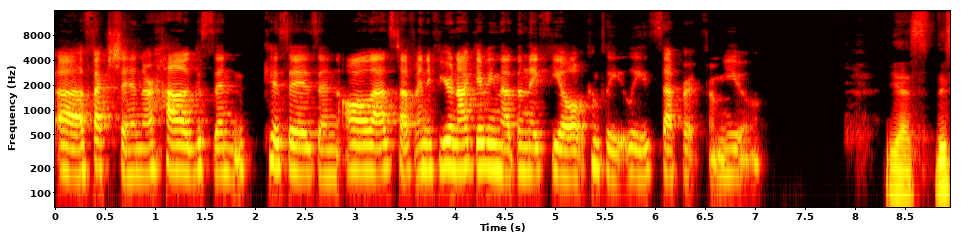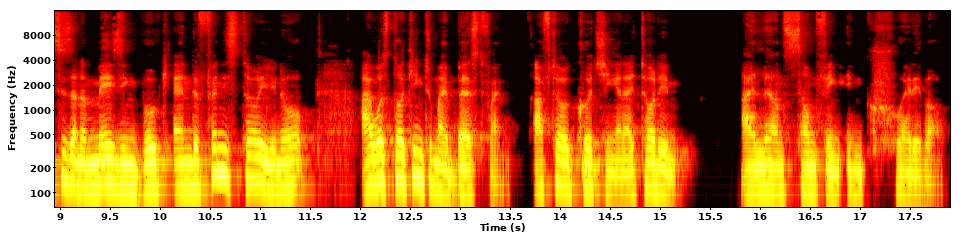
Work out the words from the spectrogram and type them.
uh, affection or hugs and kisses and all that stuff. And if you're not giving that, then they feel completely separate from you. Yes, this is an amazing book. And the funny story, you know, I was talking to my best friend after mm-hmm. coaching and I told him I learned something incredible.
